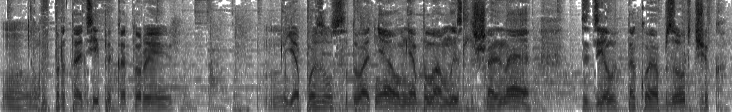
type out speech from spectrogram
в прототипе, который я пользовался два дня, у меня была мысль шальная сделать такой обзорчик –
